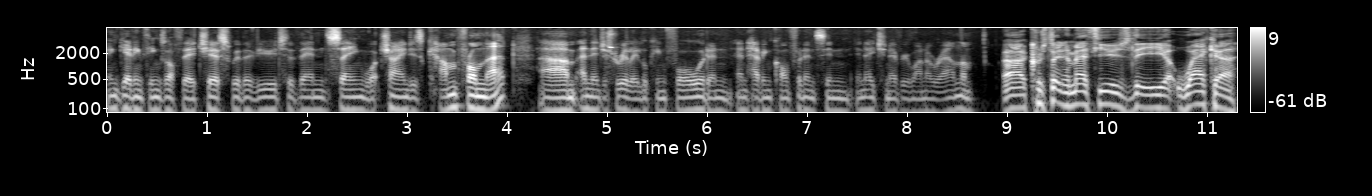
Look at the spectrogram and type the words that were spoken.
and getting things off their chest with a view to then seeing what changes come from that um, and then just really looking forward and, and having confidence in, in each and every one around them. Uh, Christina Matthews, the WACA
